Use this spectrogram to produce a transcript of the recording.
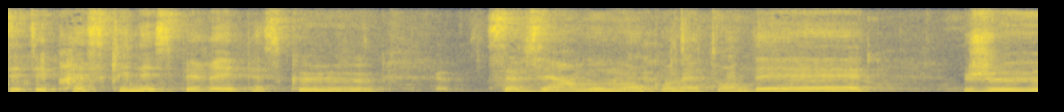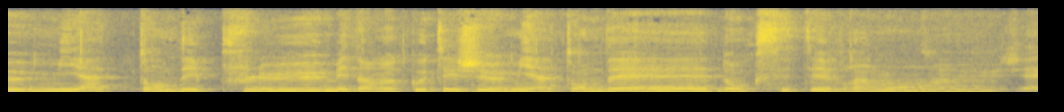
C'était presque inespéré parce que ça faisait un moment qu'on attendait. Je m'y attendais plus, mais d'un autre côté, je m'y attendais. Donc c'était vraiment. euh,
